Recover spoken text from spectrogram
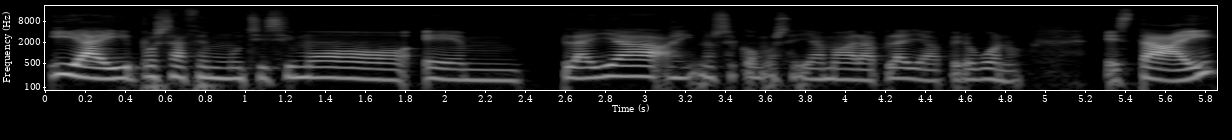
Y ahí pues hacen muchísimo... Em, playa, ay, no sé cómo se llamaba la playa, pero bueno, está ahí.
